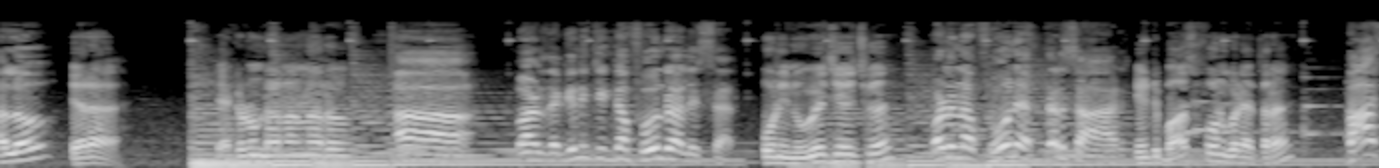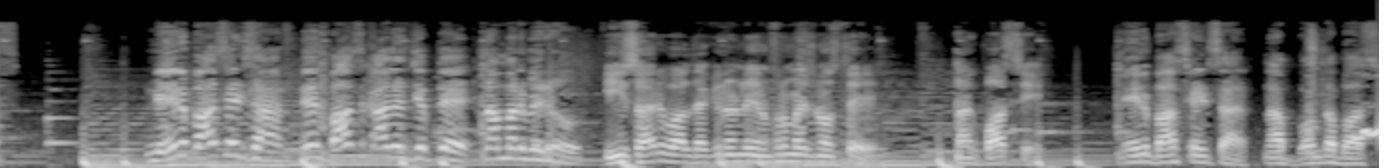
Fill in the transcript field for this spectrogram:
హలో? ఎరా ఎక్కడ ఉంటానన్నారు ఆ, వాళ్ళ దగ్గర నుంచి ఇంకా ఫోన్ రాలేదు సార్. పోనీ నువ్వే చేయొచ్చుగా? వాళ్ళు నా ఫోన్ ఎత్తారు సార్. ఏంటి బాస్ ఫోన్ కూడా ఎత్తరా? బాస్? నేను బాస్ అండి సార్. నేను బాస్ కాదని చెప్తే నమ్మరు మీరు. ఈసారి వాళ్ళ దగ్గర నుండి ఇన్ఫర్మేషన్ వస్తే నాకు పాస్ చేయి. నేను బాస్ ఏంటి సార్. నా బొంద బాస్.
